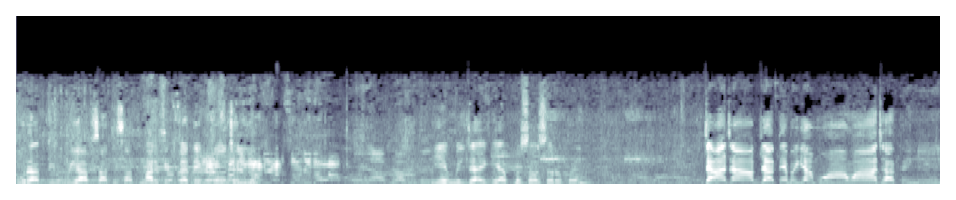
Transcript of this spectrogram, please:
पूरा व्यू भी आप साथ ही साथ मार्केट का देखते हैं, चलिए। ये मिल जाएगी आपको सौ सौ रुपये जहाँ जहाँ आप जाते हैं भैया हम वहाँ वहाँ जाते हैं।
